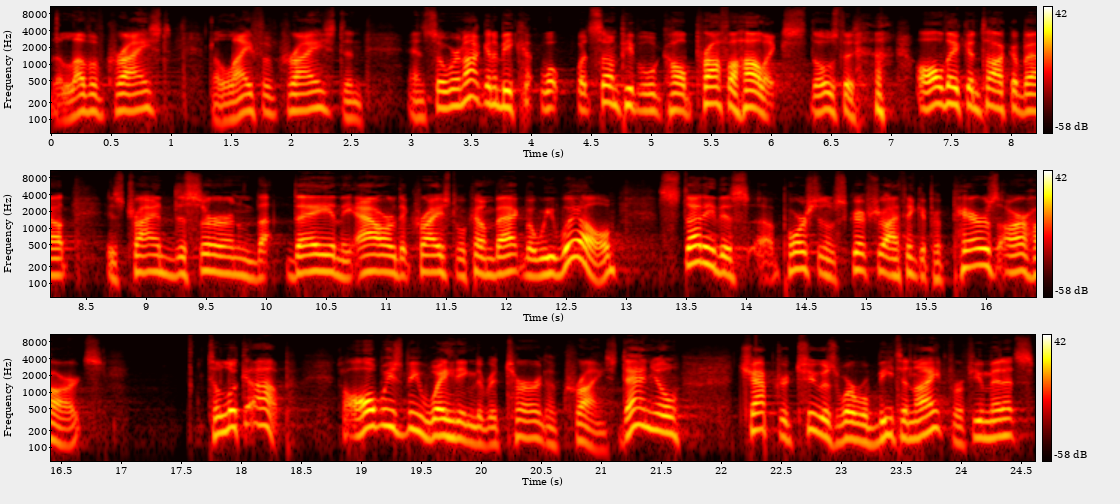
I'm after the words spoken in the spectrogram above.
the love of Christ, the life of Christ, and and so we're not going to be what, what some people would call prophaholics, those that all they can talk about is trying to discern the day and the hour that Christ will come back. But we will study this uh, portion of Scripture. I think it prepares our hearts to look up, to always be waiting the return of Christ. Daniel chapter 2 is where we'll be tonight for a few minutes.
